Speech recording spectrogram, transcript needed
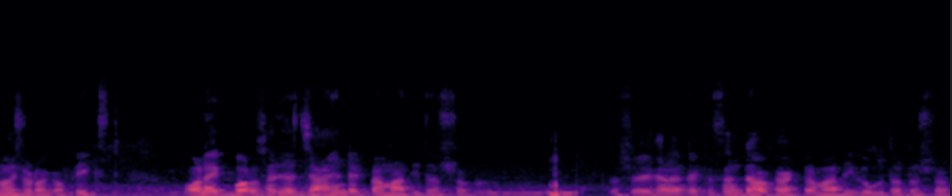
নয়শো টাকা ফিক্সড অনেক বড় সাইজের জায়েন্ট একটা মাদি দর্শক। দর্শক, এখানে দেখতেছেন ডাউখা একটা মাদি কবুতর দর্শক।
